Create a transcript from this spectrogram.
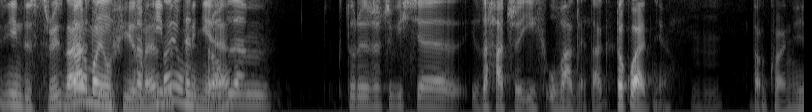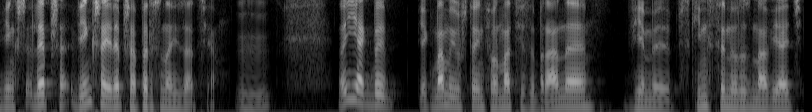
industry, znają moją firmę, znają w ten mnie. problem, który rzeczywiście zahaczy ich uwagę, tak? Dokładnie, Mhm. dokładnie. I większa, lepsza, większa i lepsza personalizacja. Mhm. No i jakby, jak mamy już te informacje zebrane, wiemy z kim chcemy rozmawiać,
